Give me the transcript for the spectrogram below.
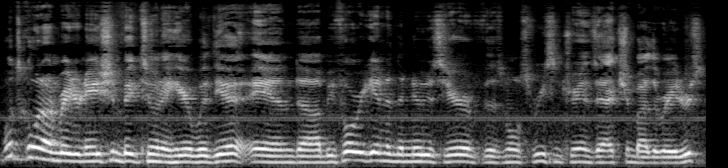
What's going on, Raider Nation? Big Tuna here with you. And uh, before we get into the news here of this most recent transaction by the Raiders,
